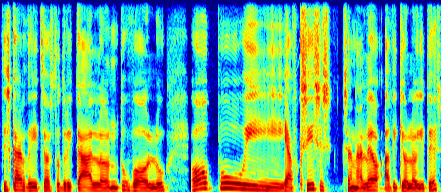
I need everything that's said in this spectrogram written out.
της Καρδίτσας, των Τρικάλων, του Βόλου, όπου οι αυξήσεις, ξαναλέω, αδικαιολόγητες,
